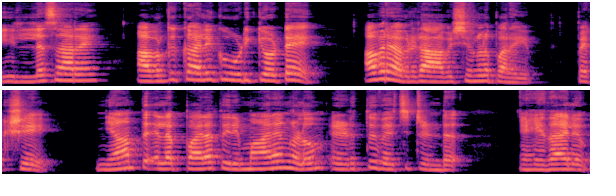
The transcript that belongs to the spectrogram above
ഇല്ല സാറേ അവർക്ക് കലി കൂടിക്കോട്ടെ. അവരവരുടെ ആവശ്യങ്ങൾ പറയും. പക്ഷേ ഞാൻ പല തീരുമാനങ്ങളും എടുത്തു വെച്ചിട്ടുണ്ട്. ഏതായാലും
